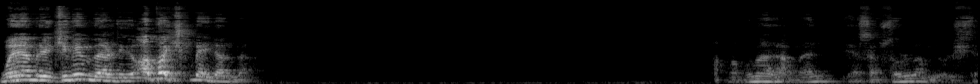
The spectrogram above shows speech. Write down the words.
Bu emri kimin verdiği apaçık meydanda. Ama buna rağmen hesap sorulamıyor işte.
